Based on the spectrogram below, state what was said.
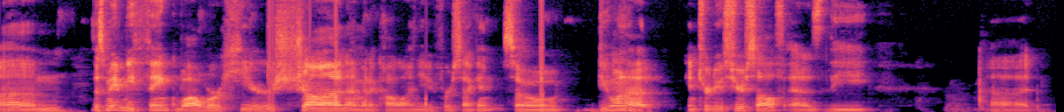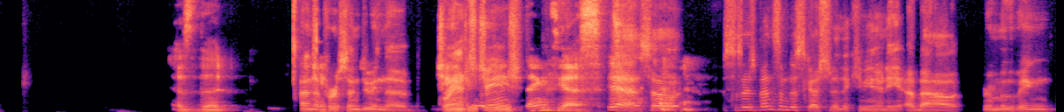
Um, this made me think while we're here, Sean, I'm going to call on you for a second. So, do you want to introduce yourself as the uh, as the And the Change- person doing the change branch of change? things? Yes. Yeah, so so there's been some discussion in the community about removing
